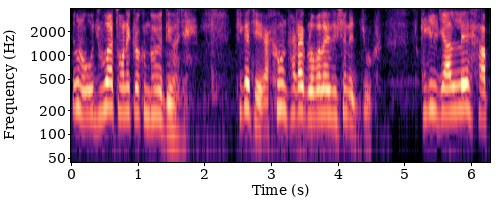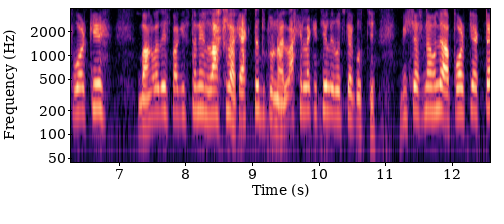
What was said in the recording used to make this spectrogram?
দেখুন, অজুহাত অনেক রকমভাবে দেওয়া যায়। ঠিক আছে, এখন একটা গ্লোবালাইজেশনের যুগ। স্কিল জানলে আপওয়ার্কে বাংলাদেশ পাকিস্তানের লাখ লাখ, একটা দুটো নয়, লাখে লাখে ছেলে রোজগার করছে। বিশ্বাস না হলে আপওয়ার্কে একটা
